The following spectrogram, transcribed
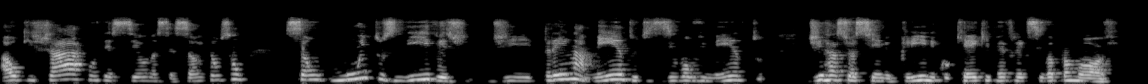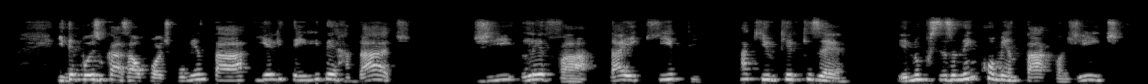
ao que já aconteceu na sessão. Então, são, são muitos níveis de treinamento, de desenvolvimento de raciocínio clínico que a equipe reflexiva promove. E depois o casal pode comentar e ele tem liberdade de levar da equipe aquilo que ele quiser. Ele não precisa nem comentar com a gente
